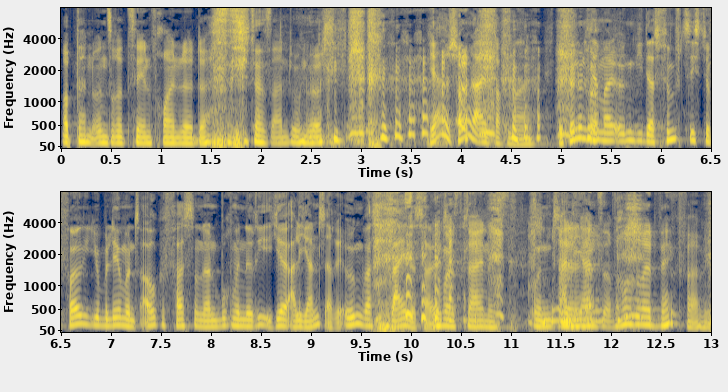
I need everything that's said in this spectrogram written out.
Ob dann unsere zehn Freunde das, sich das antun würden. Ja, schauen wir einfach mal. Wir können uns ja mal irgendwie das 50. Folgejubiläum ins Auge fassen und dann buchen wir eine Rie- hier Allianz Arena, irgendwas Kleines halt. Irgendwas Kleines. Und äh, Allianz, warum so weit weg, Fabi?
